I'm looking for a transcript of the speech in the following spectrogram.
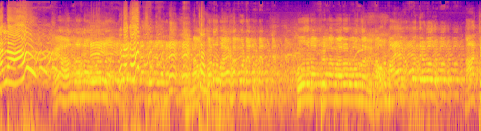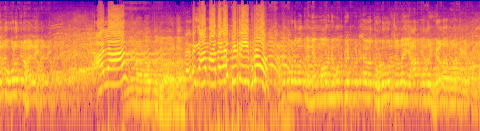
ಅಲ್ಲ? ಏ ಅಲ್ಲ ಅಲ್ಲ. ನಾವು ಪಡೆದು ಬಾಯಾಗ ಹಾಕೊಂಡೇನು. ಕೂದಲ ಪಿನ್ನ ಮಾರೋರು ಬಂದಾರಿ? ಅವ್ರ ಬಾಯಾಗ ಹಾಕೊಂತಿರ್ಬೋದು ನಾ ತಿಂದು ಉಳಿದಿನ ಹಳ್ಳಿ. ಅಲ್ಲ? ನನಗ ಮಾತಾಡಕ್ ಬಿಡ್ರಿ ಇಬ್ರು. ಅದಕ್ಕೆ ಬಿಡ್ಬೇಕು ನಿಮ್ಮವ್ರು ನಿಮಗೆ ಬಿಟ್ಟು ಬಿಟ್ಟ ಇವತ್ತು ಹುಡುಗರ ಜೀವನ ಯಾರು ಮುಂದೆ ಹೇಳರ್ಲಾಗೈತಮ್ಮ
